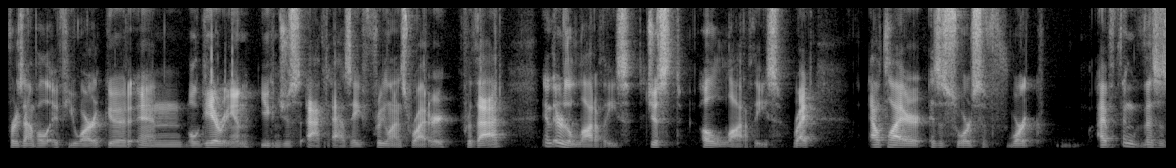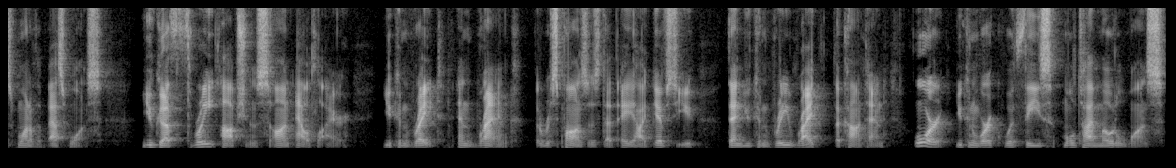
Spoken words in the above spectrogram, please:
For example, if you are good in Bulgarian, you can just act as a freelance writer for that. And there's a lot of these, just a lot of these, right? Outlier is a source of work. I think this is one of the best ones. You've got three options on Outlier. You can rate and rank the responses that AI gives you. Then you can rewrite the content, or you can work with these multimodal ones.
